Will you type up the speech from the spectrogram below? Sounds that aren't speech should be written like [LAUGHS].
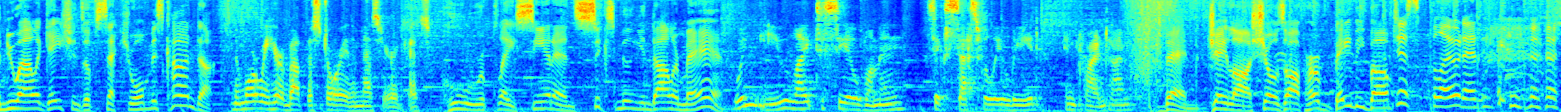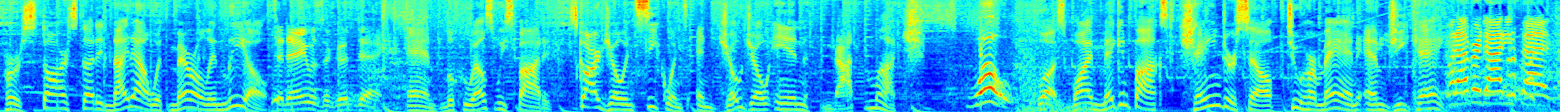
the new allegations of sexual misconduct. The more we hear about the story, the messier it gets. Who will replace CNN's $6 million man? Wouldn't you like to see a woman successfully lead in primetime? Then, J Law shows off her baby bump. Just bloated. [LAUGHS] her star studded night out with Meryl and Leo. Today was a good day. And look who else we spotted Scarjo in Sequence and JoJo in Not Much. Whoa! Plus, why Megan Fox chained herself to her man MGK. Whatever Daddy said.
